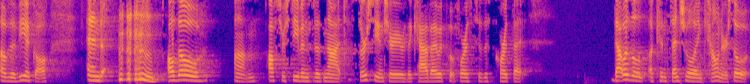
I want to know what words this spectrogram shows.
of the vehicle, and although um, Officer Stevens does not search the interior of the cab, I would put forth to this court that that was a, a consensual encounter. So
